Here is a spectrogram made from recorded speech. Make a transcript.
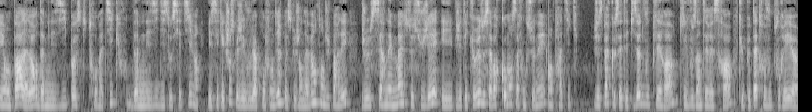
et on parle alors d'amnésie post-traumatique, d'amnésie dissociative. Et c'est quelque chose que j'ai voulu approfondir parce que j'en avais entendu parler. Je cernais mal ce sujet et j'étais curieuse de savoir comment ça fonctionnait en pratique. J'espère que cet épisode vous plaira, qu'il vous intéressera, que peut-être vous pourrez euh,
